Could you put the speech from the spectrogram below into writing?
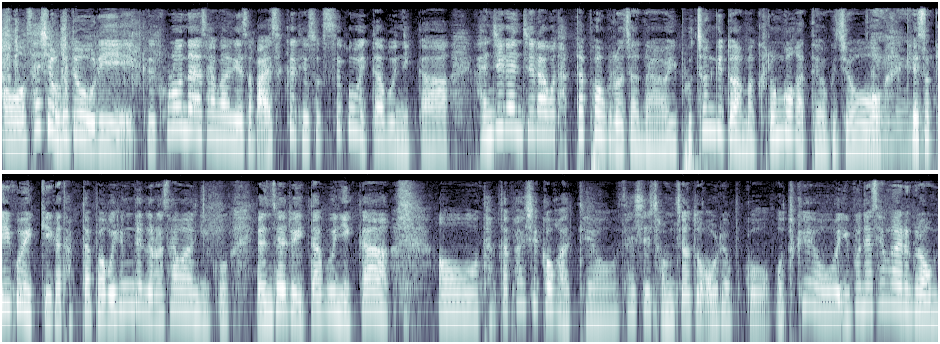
어, 사실 우리도 우리 그 코로나 상황에서 마스크 계속 쓰고 있다 보니까 간질간질하고 답답하고 그러잖아요. 이 보청기도 아마 그런 것 같아요. 그죠? 네네. 계속 끼고 있기가 답답하고 힘든 그런 상황이고 연세도 있다 보니까 어, 답답하실 것 같아요. 사실 점자도 어렵고 어떻게 해요? 이분의 생활은 그럼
